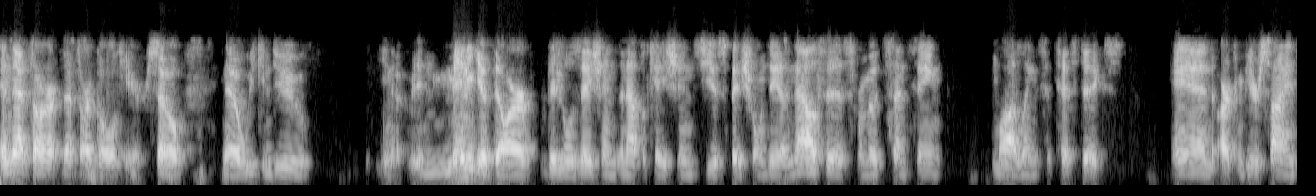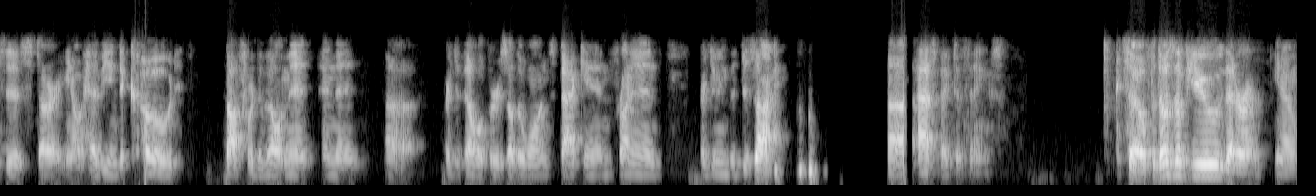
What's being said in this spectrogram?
And that's our that's our goal here. So, you know, we can do you know, in many of our visualizations and applications, geospatial and data analysis, remote sensing, modeling statistics, and our computer scientists are, you know, heavy into code, software development, and then uh, our developers, other ones, back end, front end, are doing the design uh, aspect of things. So for those of you that are, you know,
